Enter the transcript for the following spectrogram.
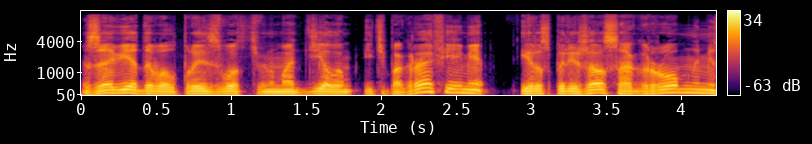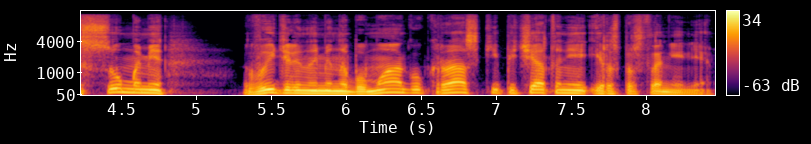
заведовал производственным отделом и типографиями и распоряжался огромными суммами, выделенными на бумагу, краски, печатание и распространение.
